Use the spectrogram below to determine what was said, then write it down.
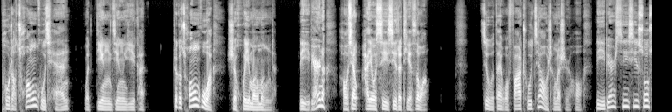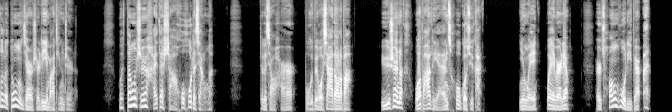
扑到窗户前。我定睛一看，这个窗户啊是灰蒙蒙的，里边呢好像还有细细的铁丝网。就在我发出叫声的时候，里边悉悉嗦嗦的动静是立马停止了。我当时还在傻乎乎的想啊，这个小孩不会被我吓到了吧？于是呢，我把脸凑过去看，因为外边亮，而窗户里边暗，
